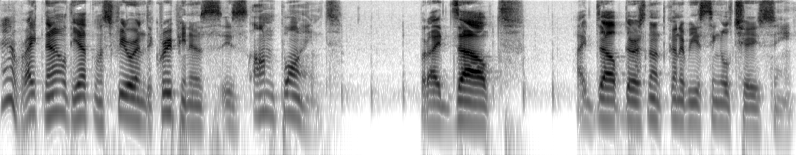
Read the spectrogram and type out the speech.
And right now the atmosphere and the creepiness is on point. But I doubt, I doubt there's not gonna be a single chase scene.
